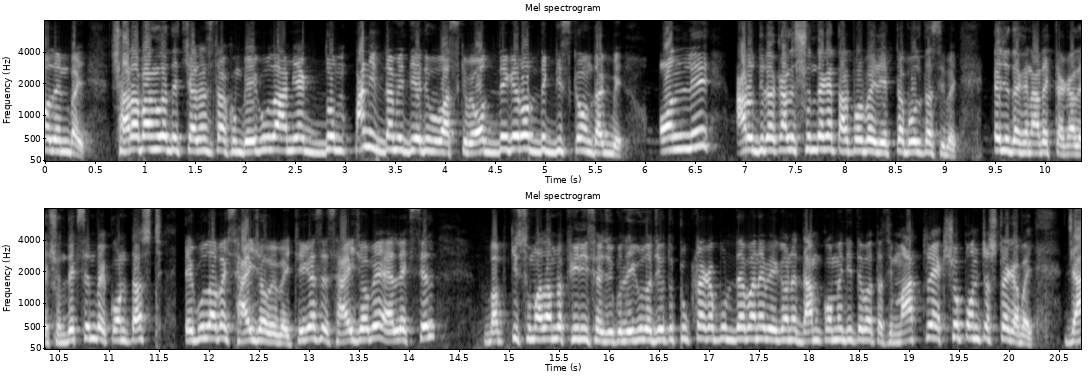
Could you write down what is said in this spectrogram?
বলেন ভাই। সারা বাংলাদেশ চ্যালেঞ্জ রাখুন ভাই। এগুলো আমি একদম পানির দামে দিয়ে দেবো আজকে ভাই। অর্ধেকের অর্ধেক ডিসকাউন্ট থাকবে। অনলি আরও দুটা কালেকশন দেখে তারপর ভাই রেটটা বলতাছি ভাই। এই যে দেখেন আরেকটা কালেকশন দেখছেন ভাই কন্ট্রাস্ট এগুলো ভাই সাইজ হবে ভাই, ঠিক আছে? সাইজ হবে এল এক্সেল বা কিছু মাল আমরা ফ্রি সাইজ করি এগুলো যেহেতু টুকটা কাপড় দেওয়া নেবে এই কারণে দাম কমে দিতে পারতেছি। মাত্র একশো পঞ্চাশ টাকা ভাই। যা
